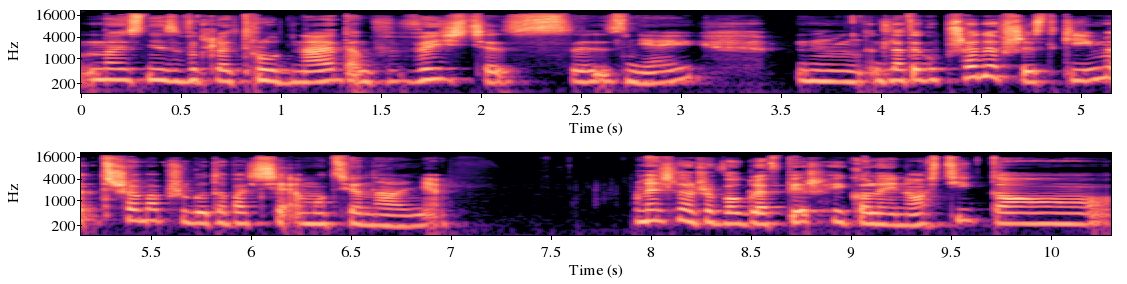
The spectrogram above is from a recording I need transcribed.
no jest niezwykle trudne, tak wyjście z, z niej. Mm, dlatego przede wszystkim trzeba przygotować się emocjonalnie. Myślę, że w ogóle w pierwszej kolejności to,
